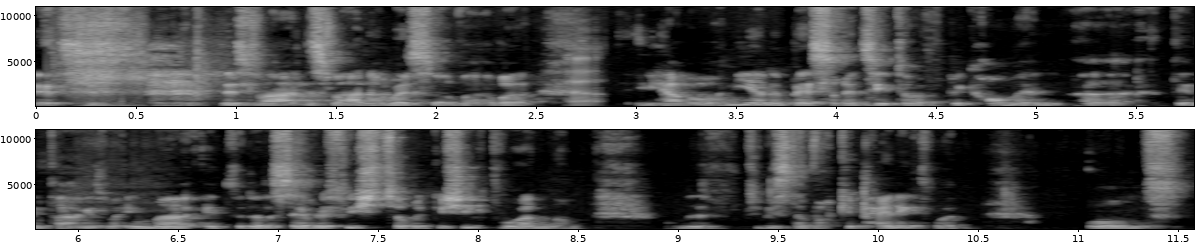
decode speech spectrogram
Das, das, war, das war damals so, aber, aber ja. ich habe auch nie einen besseren Seeteufel bekommen äh, den Tag. Es war immer entweder derselbe Fisch zurückgeschickt worden und, und du bist einfach gepeinigt worden. Und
